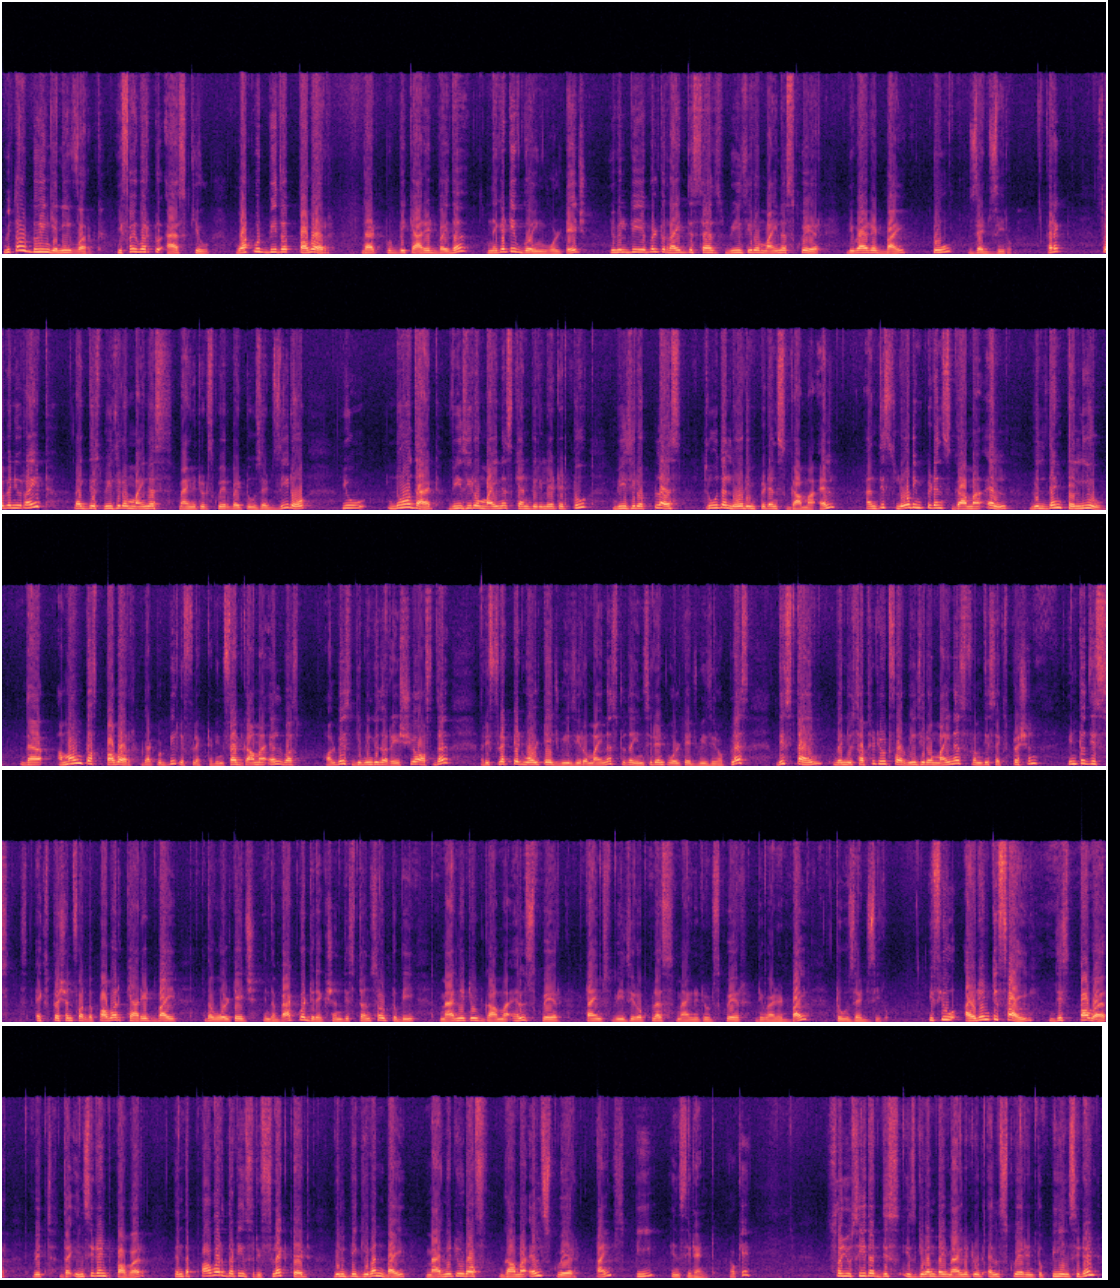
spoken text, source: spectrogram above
Without doing any work if I were to ask you what would be the power that would be carried by the negative going voltage you will be able to write this as V0 minus square divided by 2 Z0 correct. So, when you write like this V0 minus magnitude square by 2 Z0 you know that V0 minus can be related to V0 plus through the load impedance gamma L and this load impedance gamma L will then tell you the amount of power that would be reflected. In fact, gamma L was always giving you the ratio of the reflected voltage V0 minus to the incident voltage V0 plus. This time when you substitute for V0 minus from this expression into this expression for the power carried by the voltage in the backward direction this turns out to be magnitude gamma L square times V0 plus magnitude square divided by 2 Z0. If you identify this power with the incident power then the power that is reflected will be given by magnitude of gamma L square times P incident. Okay. So, you see that this is given by magnitude L square into P incident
